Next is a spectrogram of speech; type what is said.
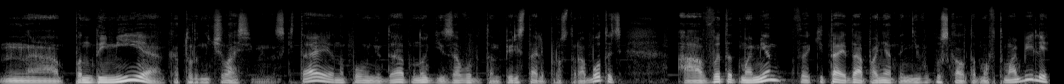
а, пандемия, которая началась именно с Китая, я напомню, да, многие заводы там перестали просто работать, а в этот момент Китай, да, понятно, не выпускал там автомобили,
